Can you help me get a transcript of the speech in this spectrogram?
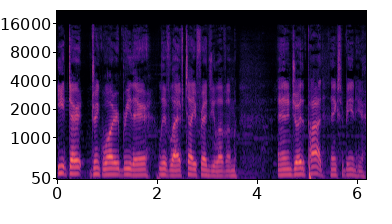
eat dirt, drink water, breathe air, live life, tell your friends you love them, and enjoy the pod. Thanks for being here.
